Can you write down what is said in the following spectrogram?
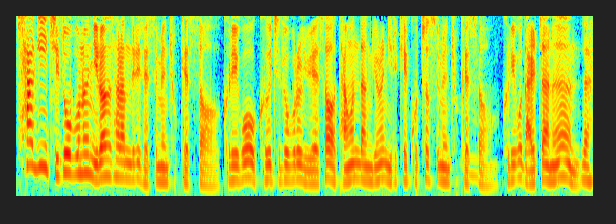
차기 지도부는 이런 사람들이 됐으면 좋겠어. 그리고 그 지도부를 위해서 당원 당규는 이렇게 고쳤으면 좋겠어. 그리고 날짜는 네.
